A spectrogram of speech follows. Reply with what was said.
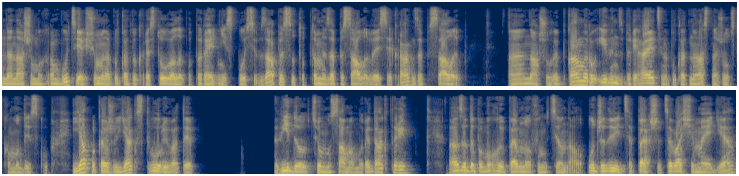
на нашому хромбуці, якщо ми, наприклад, використовували попередній спосіб запису, тобто ми записали весь екран, записали нашу веб-камеру, і він зберігається, наприклад, у нас на жорсткому диску. Я покажу, як створювати відео в цьому самому редакторі за допомогою певного функціоналу. Отже, дивіться, перше, це ваші медіа.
